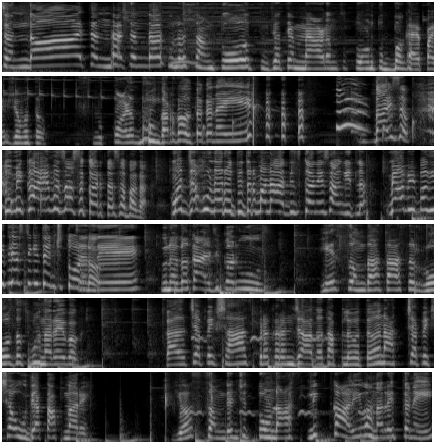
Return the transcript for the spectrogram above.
चंदा चंदा चंदा तुला सांगतो तुझ्या त्या मॅडमचं तोंड तू बघायला पाहिजे होतं. कळ भोंगार झालतं का नाही? दाई साहेब तुम्ही कायमच असं करतासा बघा. मज्जा होणार होती तर मला आधीच का नाही सांगितलं? मी आम्ही बघितली असते की त्यांची तोंड? तू नका काळजी करू. हे समजा आता असं रोजच होणार आहे बघ. कालच्या पेक्षा आज प्रकरण जादा तापलं होतं आणि आजच्या पेक्षा उद्या तापणार आहे. या समद्यांची तोंड असली काळी होणार आहेत का नाही?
